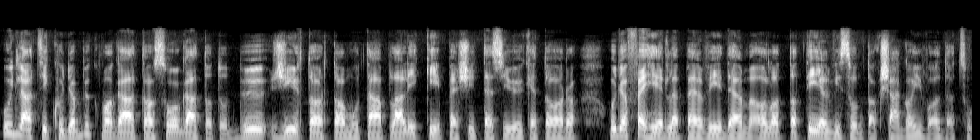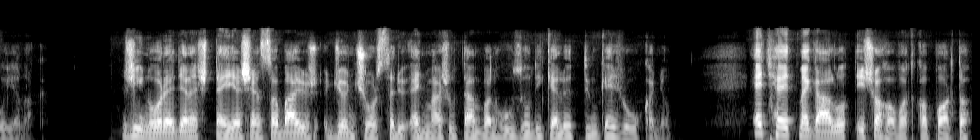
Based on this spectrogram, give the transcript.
Úgy látszik, hogy a bükmag által szolgáltatott bő, zsírtartalmú táplálék képesít teszi őket arra, hogy a fehér lepel védelme alatt a tél viszontagságaival dacoljanak. Zsinór egyenes, teljesen szabályos, gyöngysorszerű egymás utánban húzódik előttünk egy rókanyom. Egy helyt megállott, és a havat kaparta,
